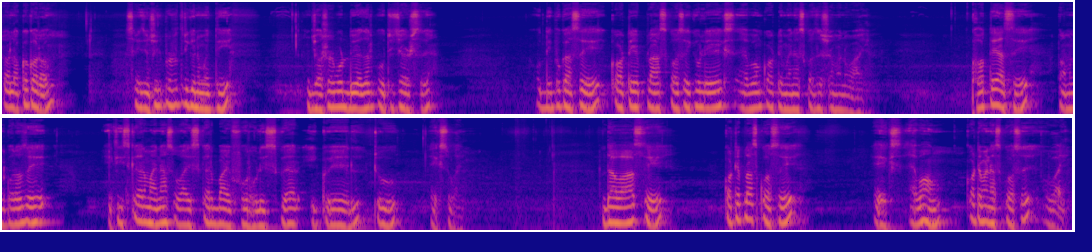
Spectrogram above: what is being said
সবাই লক্ষ্য করো সৃজনশীল প্রশ্ন ত্রিকোণমিতি যশোর বোর্ড দুই হাজার পঁচিশে আসছে। উদ্দীপক আছে কটে প্লাস কস ইকুয়াল এক্স এবং কটে মাইনাস কসের সমান ওয়াই খতে আছে, প্রমাণ করো যে x square minus y square by four whole square equal to x y দেওয়া আছে কটে প্লাস কসে এক্স এবং কটে মাইনাস কসে ওয়াই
